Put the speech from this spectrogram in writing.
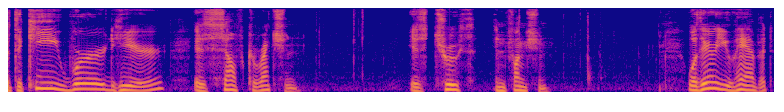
But the key word here is self correction, is truth in function. Well, there you have it.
